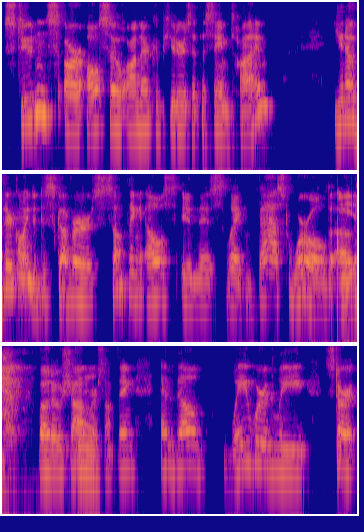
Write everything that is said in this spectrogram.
students are also on their computers at the same time, you know, they're going to discover something else in this like vast world of yeah. Photoshop yeah. or something, and they'll waywardly start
